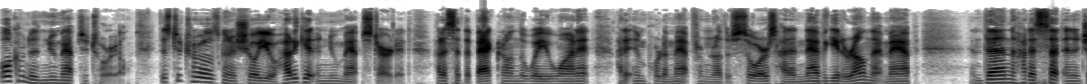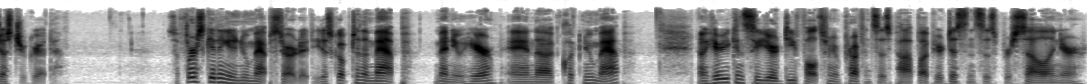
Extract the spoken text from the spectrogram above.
Welcome to the new map tutorial. This tutorial is going to show you how to get a new map started, how to set the background the way you want it, how to import a map from another source, how to navigate around that map, and then how to set and adjust your grid. So first getting a new map started, you just go up to the map menu here and uh, click new map. Now here you can see your defaults from your preferences pop up, your distances per cell and your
